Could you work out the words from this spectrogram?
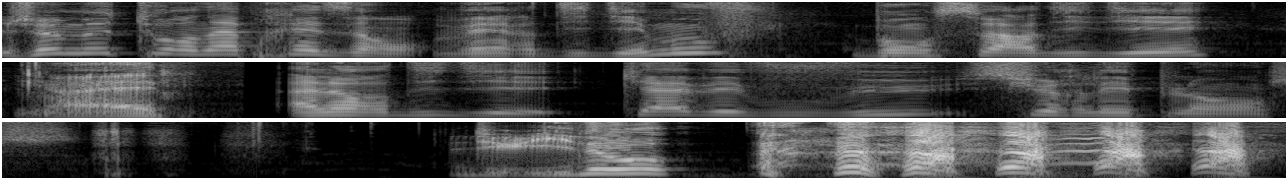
Je me tourne à présent vers Didier Moufle. Bonsoir Didier. Ouais. Alors Didier, qu'avez-vous vu sur les planches? Du lino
